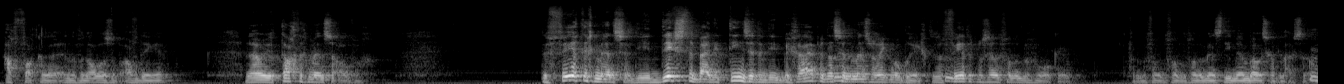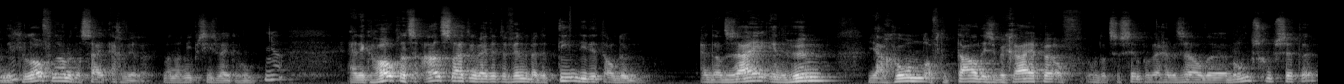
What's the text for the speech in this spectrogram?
afvakkelen en er van alles op afdingen. En dan hebben we hier 80 mensen over. De 40 mensen die het dichtste bij die 10 zitten die het begrijpen, dat zijn de mensen waar ik me op richt. Dus dat is 40% van de bevolking. Van de, van, van, van de mensen die mijn boodschap luisteren. En ik geloof namelijk dat zij het echt willen, maar nog niet precies weten hoe. Ja. En ik hoop dat ze aansluiting weten te vinden bij de tien die dit al doen. En dat zij in hun jargon of de taal die ze begrijpen, of omdat ze simpelweg in dezelfde beroepsgroep zitten,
